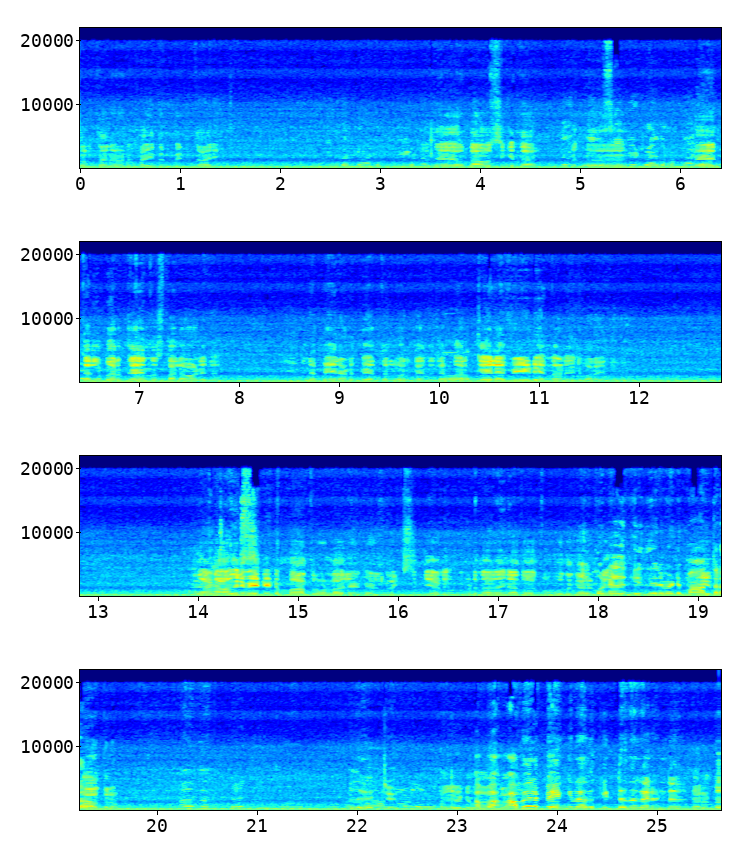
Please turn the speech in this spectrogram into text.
സുൽത്താനാണ് ഹൈദം ബിൻ താരിഖ്. അദ്ദേഹം താമസിക്കുന്ന ബേത്തൽ ബർക്ക എന്ന സ്ഥലമാണിത്. ഇതിന്റെ പേരാണ് ബേത്തൽ ബർക്ക എന്ന് വെച്ചാൽ ബർക്കയിലെ വീട് എന്നാണ് ഇതിന് പറയുന്നത്. ഇതാണ് അതിന് വേണ്ടിയിട്ട് മാത്രമുള്ള ഇലക്ട്രിസിറ്റിയാണ്. ഇവിടുന്നാണ് ഇതിനകത്ത് പോകുന്ന കാര്യം ഇതിനു വേണ്ടി മാത്രം? അത് വെച്ച്. അതിനുവേണ്ടി അപ്പൊ അവരപ്പോ എങ്ങനെ അത് കിട്ടുന്ന കറണ്ട് കറണ്ട്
